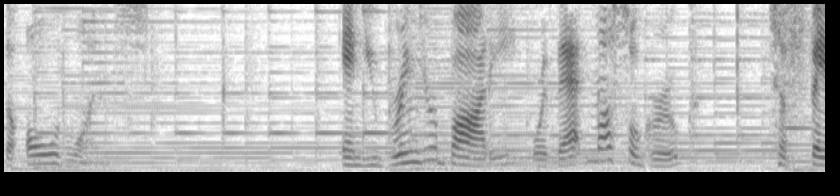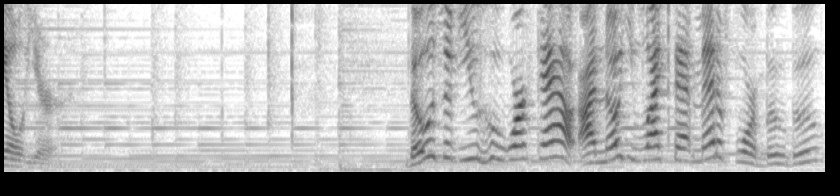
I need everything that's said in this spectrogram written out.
the old ones and you bring your body or that muscle group to failure. Those of you who worked out, I know you like that metaphor, boo boo,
